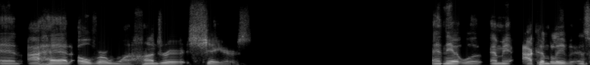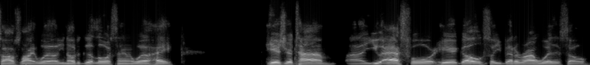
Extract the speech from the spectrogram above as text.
and i had over 100 shares and it was i mean i couldn't believe it and so i was like well you know the good lord saying well hey here's your time uh, you asked for it here it goes so you better run with it so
